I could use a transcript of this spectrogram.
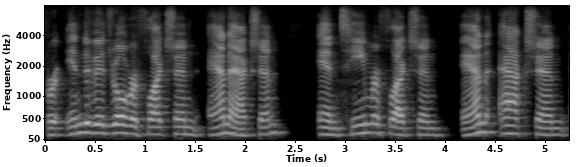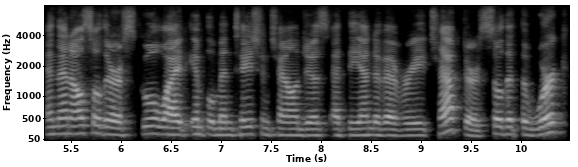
for individual reflection and action, and team reflection and action, and then also there are school-wide implementation challenges at the end of every chapter, so that the work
